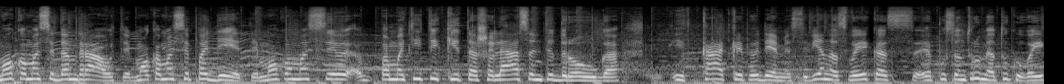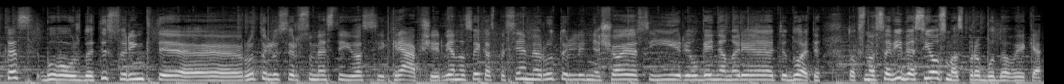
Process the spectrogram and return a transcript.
Mokomasi bendrauti, mokomasi padėti, mokomasi pamatyti kitą šalia esantį draugą. Į ką atkreipiau dėmesį? Vienas vaikas, pusantrų metukų vaikas, buvo užduotis surinkti e, rutulius ir sumesti juos į krepšį. Ir vienas vaikas pasėmė rutulį, nešiojosi jį ir ilgai nenorėjo atiduoti. Toks nuosavybės jausmas prabudo vaikė.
